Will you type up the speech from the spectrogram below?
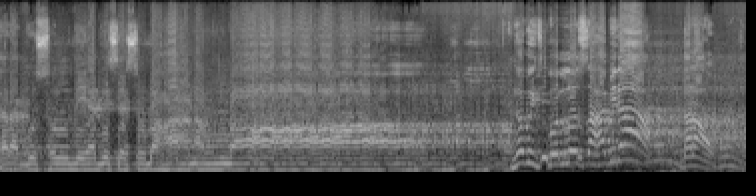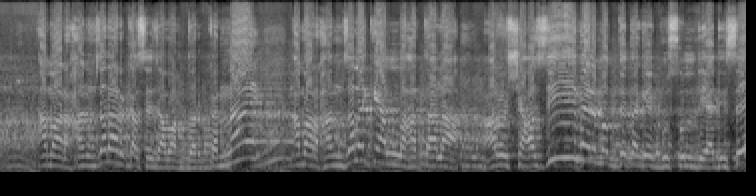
তারা গোসল দিয়া দিছে, সুবহানাল্লাহ। নবীজি বলল, সাহাবিরা, দাঁড়াও। আমার হানজালার কাছে যাওয়ার দরকার নাই। আমার হানজালাকে আল্লাহ তাআলা আরও আজিমের মধ্যে তাকে গোসল দিয়া দিছে।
